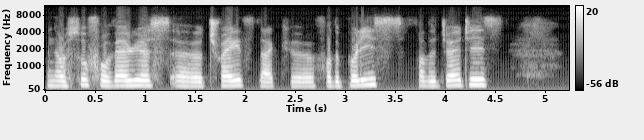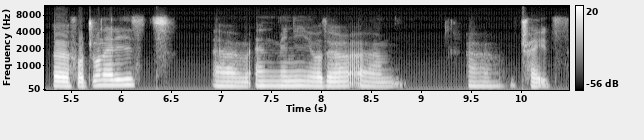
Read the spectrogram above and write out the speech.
and also for various uh, trades like for the police, for the judges, for journalists, and many other um, trades.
